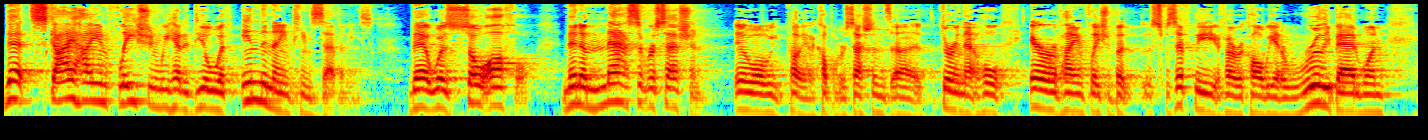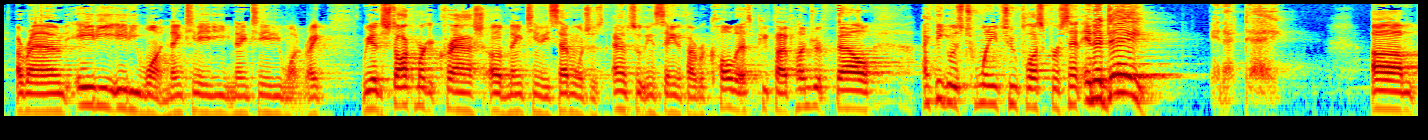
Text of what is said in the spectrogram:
That sky high inflation we had to deal with in the 1970s that was so awful. Then a massive recession. Well, we probably had a couple of recessions uh, during that whole era of high inflation, but specifically, if I recall, we had a really bad one around 80, 81, 1980, 1981, right? We had the stock market crash of 1987, which was absolutely insane. If I recall, the S&P 500 fell, I think it was 22 plus percent in a day. In a day. Um,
